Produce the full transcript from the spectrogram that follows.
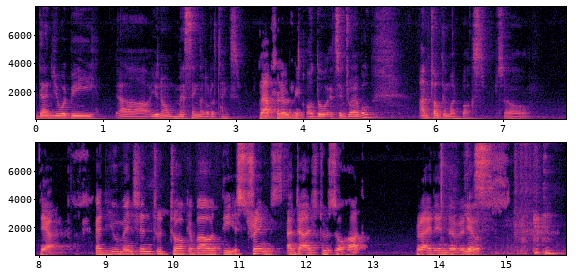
then you would be, uh, you know, missing a lot of things. Absolutely. Although it's enjoyable, I'm talking about books. So Yeah. And you mentioned to talk about the strings attached to Zohad, right? In the video. yes,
